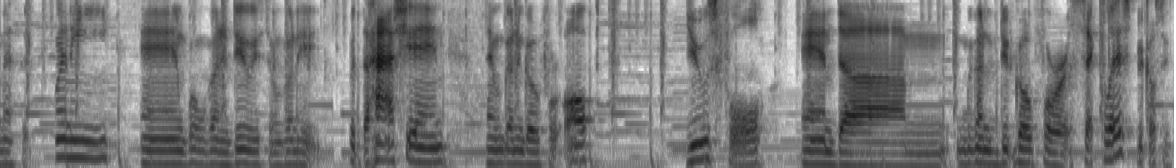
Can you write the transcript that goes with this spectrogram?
method 20 and what we're going to do is we're going to put the hash in and we're going to go for opt useful and um, we're going to do, go for seclist because it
